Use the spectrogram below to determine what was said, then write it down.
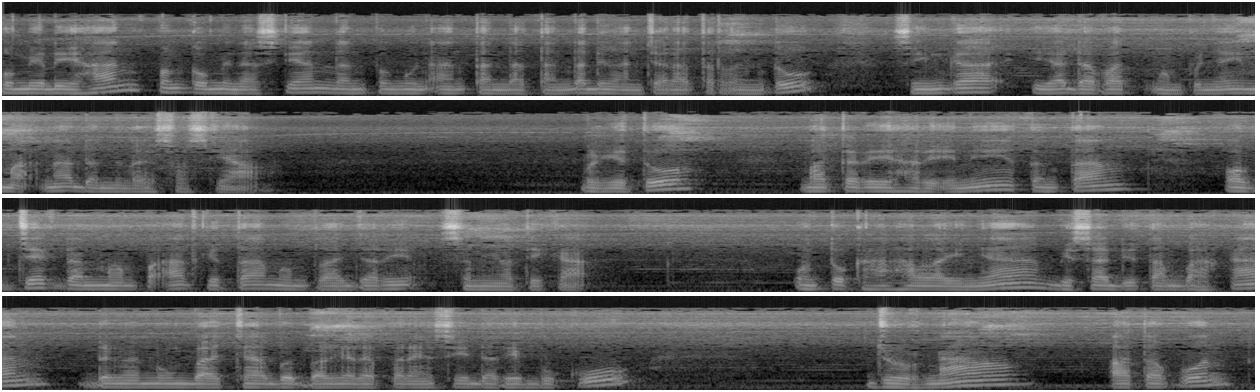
pemilihan, pengkombinasian dan penggunaan tanda-tanda dengan cara tertentu sehingga ia dapat mempunyai makna dan nilai sosial. Begitu materi hari ini tentang objek dan manfaat kita mempelajari semiotika. Untuk hal-hal lainnya bisa ditambahkan dengan membaca berbagai referensi dari buku, jurnal, ataupun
